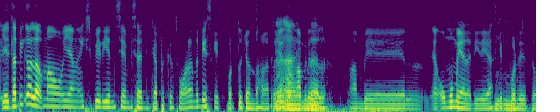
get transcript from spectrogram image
Ya tapi kalau mau yang experience yang bisa didapatkan semua orang tadi skateboard tuh contoh satunya Ah, untuk ah, ngambil benar. ngambil yang umum ya tadi ya skateboard itu.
